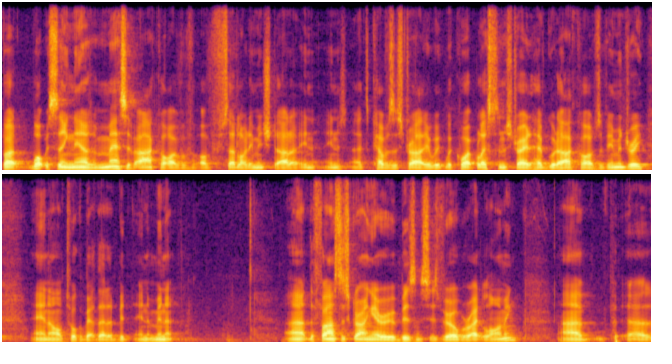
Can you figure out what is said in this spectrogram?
But what we're seeing now is a massive archive of, of satellite image data in, in, that covers Australia. We, we're quite blessed in Australia to have good archives of imagery, and I'll talk about that a bit in a minute. Uh, the fastest growing area of business is variable rate liming. Uh, uh,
